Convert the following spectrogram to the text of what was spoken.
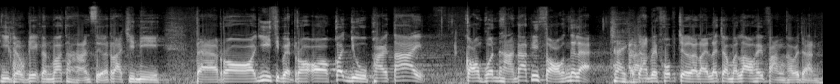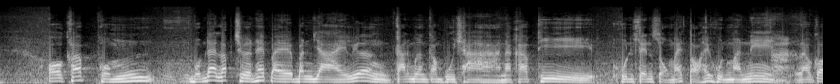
ที่เราเรียกกันว่าทหารเสือราชินี แต่รอ 21 รออก็อยู่ภายใต้ กองพลทหารราบที่สองนี่แหละใช่ครับ อาจารย์ไปพบเจออะไรแล้วจะมาเล่าให้ฟังครับอาจารย์ อ๋อครับผม ผมได้รับเชิญให้ไปบรรยายเรื่องการเมืองกัมพูชานะครับที่ฮุนเซนส่งไม้ต่อให้ฮุนมาเน่อ่าแล้วก็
